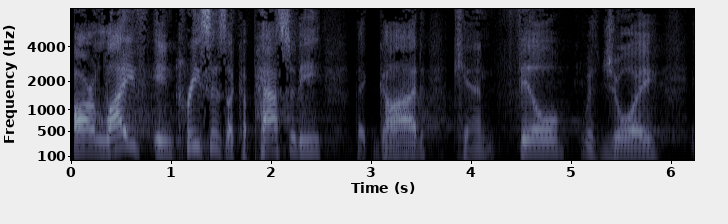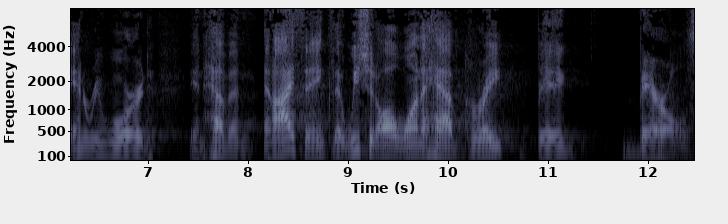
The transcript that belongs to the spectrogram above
Our life increases a capacity that God can fill with joy and reward in heaven. And I think that we should all want to have great big barrels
